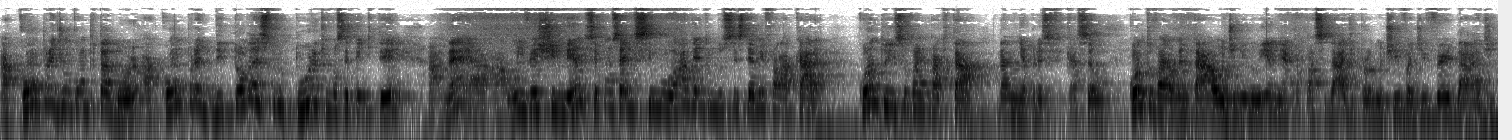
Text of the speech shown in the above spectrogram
a compra de um computador, a compra de toda a estrutura que você tem que ter, a, né, a, a, o investimento, você consegue simular dentro do sistema e falar, cara, Quanto isso vai impactar na minha precificação? Quanto vai aumentar ou diminuir a minha capacidade produtiva de verdade?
